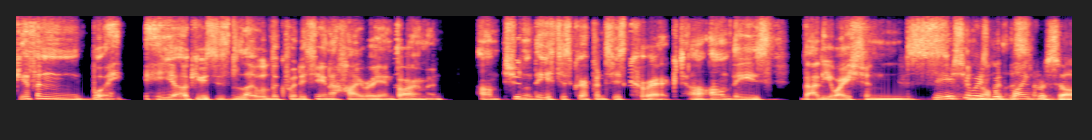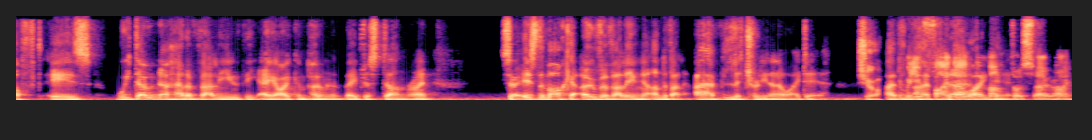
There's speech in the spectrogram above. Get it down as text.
given what he argues is low liquidity in a high rate environment, um, shouldn't these discrepancies correct? Aren't these valuations? The issue is with? Microsoft is we don't know how to value the AI component they've just done, right? So is the market overvaluing it, undervaluing? I have literally no idea. Sure. I've, And when you I have find no out in a idea. month or so, right?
